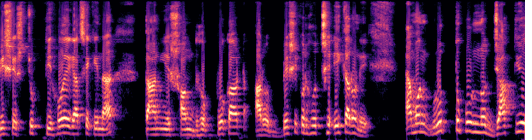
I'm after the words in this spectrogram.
বিশেষ চুক্তি হয়ে গেছে কিনা তা নিয়ে সন্দেহ প্রকাট আরও বেশি করে হচ্ছে। এই কারণে এমন গুরুত্বপূর্ণ জাতীয়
